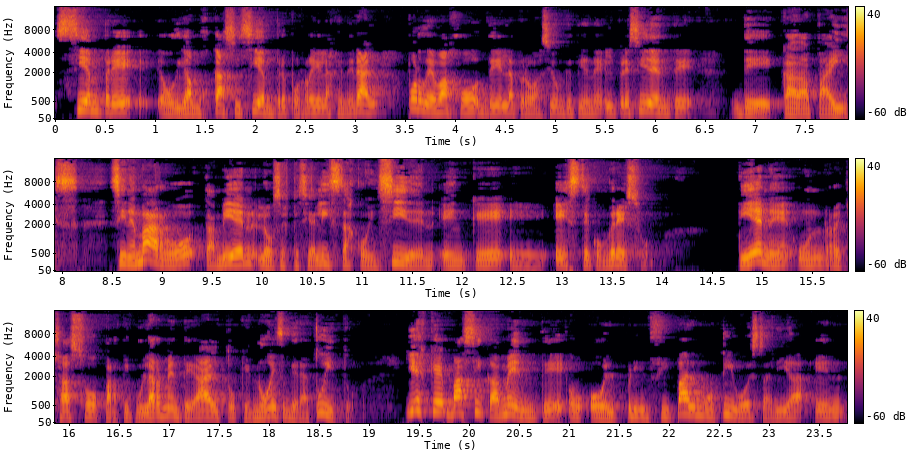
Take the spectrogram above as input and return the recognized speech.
Em, siempre, o digamos casi siempre, por regla general, por debajo de la aprobación que tiene el presidente de cada país. Sin embargo, también los especialistas coinciden en que eh, este Congreso tiene un rechazo particularmente alto que no es gratuito. Y es que básicamente, o, el principal motivo estaría en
